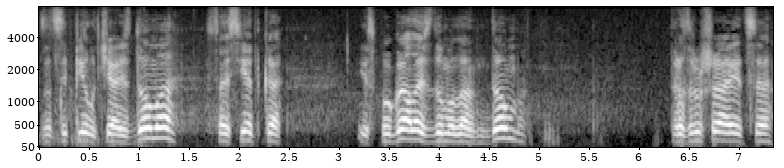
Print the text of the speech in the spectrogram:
зацепил часть дома. Соседка испугалась, думала, дом разрушается.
